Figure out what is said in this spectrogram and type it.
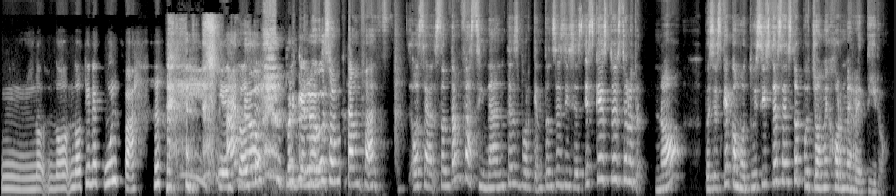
mm, no, no, no tiene culpa. y ah, entonces... porque luego son tan, o sea, son tan fascinantes porque entonces dices, es que esto, esto, lo otro. No, pues es que como tú hiciste esto, pues yo mejor me retiro.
